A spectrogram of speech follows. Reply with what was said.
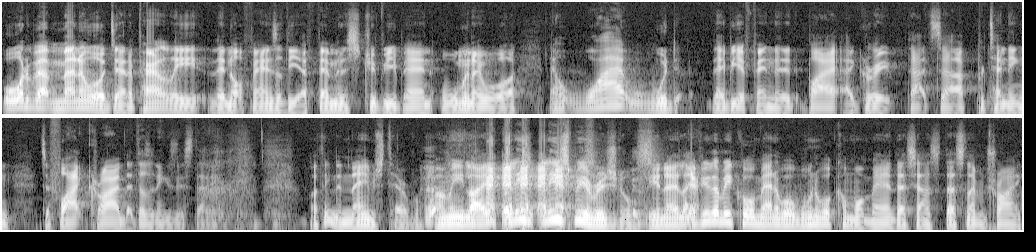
Well, what about Manowar, Dan? Apparently, they're not fans of the feminist tribute band Womanowar. Now, why would they be offended by a group that's uh, pretending to fight crime that doesn't exist, Danny? I think the name's terrible. I mean, like at least at least be original, you know. Like if you're gonna be called Man of War, Woman of War, come on, man. That sounds that's not even trying.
